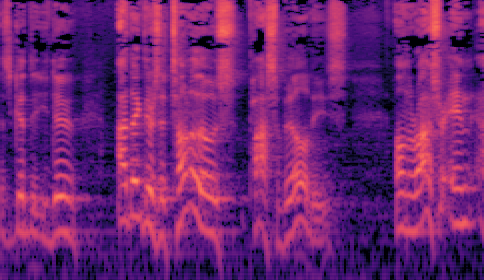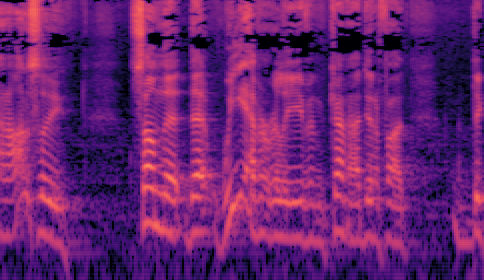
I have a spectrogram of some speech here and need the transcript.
it's good that you do. I think there's a ton of those possibilities on the roster, and, and honestly, some that, that we haven't really even kind of identified. The,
